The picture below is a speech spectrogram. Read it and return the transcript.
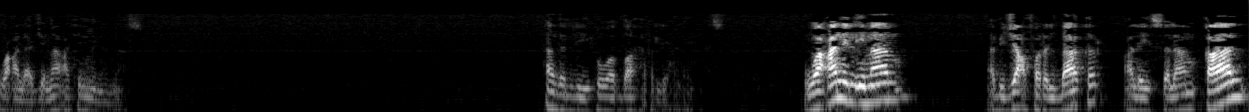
وعلى جماعة من الناس. هذا اللي هو الظاهر اللي عليه الناس. وعن الإمام أبي جعفر الباقر عليه السلام قال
